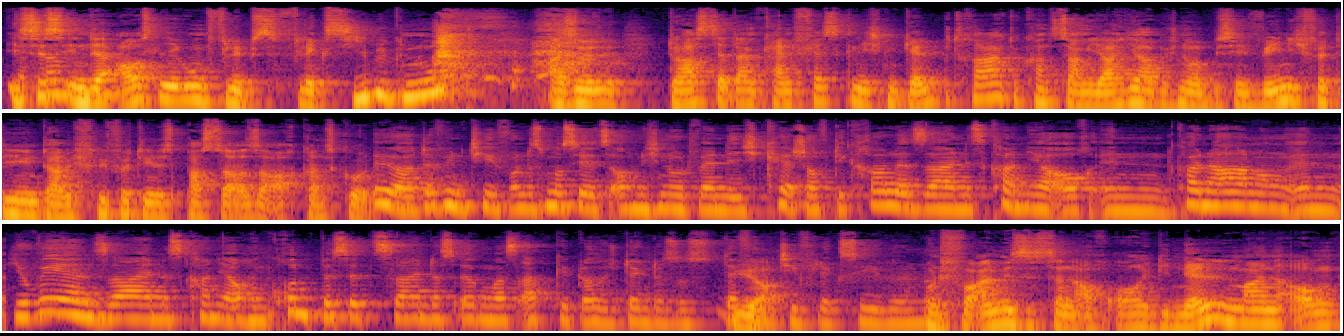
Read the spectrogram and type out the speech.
Ist es in der Auslegung flex- flexibel genug? Also du hast ja dann keinen festgelegten Geldbetrag. Du kannst sagen, ja, hier habe ich nur ein bisschen wenig verdient, da habe ich viel verdient, das passt also auch ganz gut. Ja, definitiv. Und es muss jetzt auch nicht notwendig Cash auf die Kralle sein. Es kann ja auch in, keine Ahnung, in Juwelen sein. Es kann ja auch in Grundbesitz sein, dass irgendwas abgibt. Also ich denke, das ist definitiv flexibel. Ne? Und vor allem ist es dann auch originell in meinen Augen,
